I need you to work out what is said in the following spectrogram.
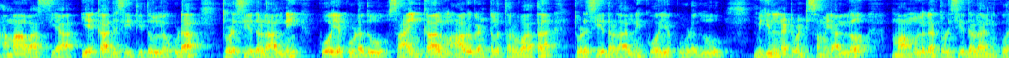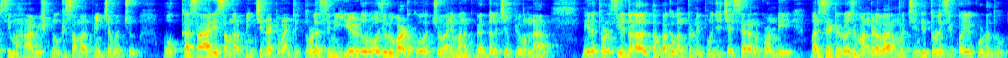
అమావాస్య ఏకాదశి తిథుల్లో కూడా తులసి దళాల్ని కోయకూడదు. సాయంకాలం ఆరు గంటల తర్వాత తులసి దళాల్ని కోయకూడదు. మిగిలినటువంటి సమయాల్లో మామూలుగా తులసి దళాల్ని కోసి మహావిష్ణువుకి సమర్పించవచ్చు. ఒక్కసారి సమర్పించినటువంటి తులసిని ఏడు రోజులు వాడుకోవచ్చు అని మనకు పెద్దలు చెప్పి ఉన్నారు. మీరు తులసి దళాలతో భగవంతుడిని పూజ చేశారనుకోండి మరుసటి రోజు మంగళవారం వచ్చింది తులసి కోయకూడదు.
